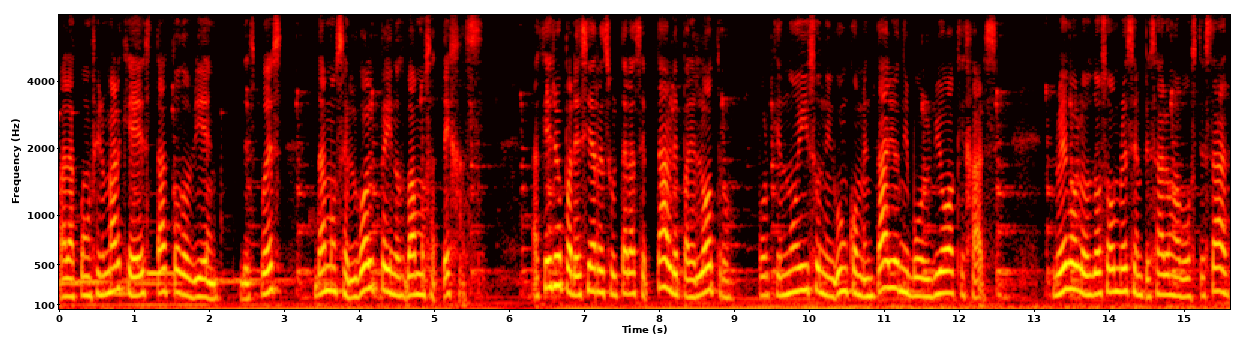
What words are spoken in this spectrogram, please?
para confirmar que está todo bien. Después damos el golpe y nos vamos a Texas. Aquello parecía resultar aceptable para el otro, porque no hizo ningún comentario ni volvió a quejarse. Luego los dos hombres empezaron a bostezar.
